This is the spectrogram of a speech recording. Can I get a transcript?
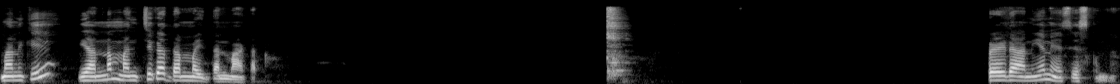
మనకి ఈ అన్నం మంచిగా దమ్ అయిద్ది అన్నమాట ఫ్రైడ్ ఆనియన్ వేసేసుకుందాం.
